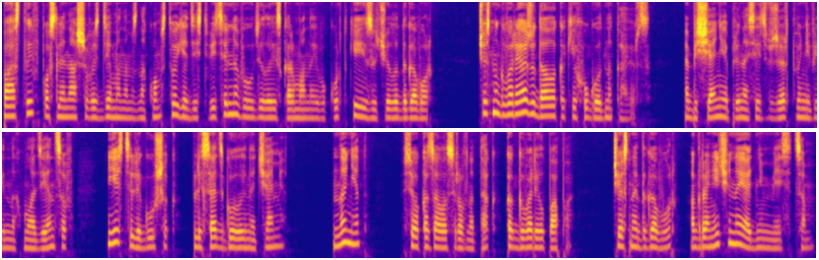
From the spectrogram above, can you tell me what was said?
Поостыв после нашего с демоном знакомства, я действительно выудила из кармана его куртки и изучила договор. Честно говоря, ожидала каких угодно каверс. Обещание приносить в жертву невинных младенцев, есть лягушек, плясать голой ночами. Но нет, все оказалось ровно так, как говорил папа. Честный договор, ограниченный одним месяцем.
